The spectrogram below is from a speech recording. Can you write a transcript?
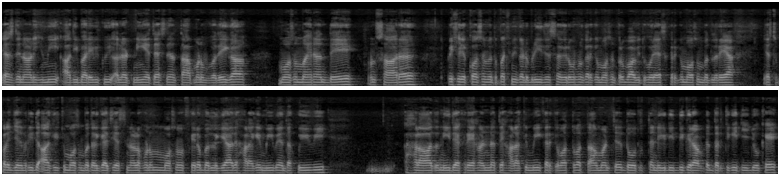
ਇਸ ਦੇ ਨਾਲ ਹੀ ਮੀਂਹ ਆਦਿ ਬਾਰੇ ਵੀ ਕੋਈ ਅਲਰਟ ਨਹੀਂ ਹੈ ਤੇ ਇਸ ਦੇ ਨਾਲ ਤਾਪਮਾਨ ਵਧੇਗਾ। ਮੌਸਮ ਮਾਹਿਰਾਂ ਦੇ ਅਨੁਸਾਰ ਪਿਛਲੇ ਕੁਝ ਸਮੇਂ ਤੋਂ ਪੱਛਮੀ ਗੜਬੜੀ ਦੇ ਸਰਗਰਮ ਹੋਣ ਕਰਕੇ ਮੌਸਮ ਪ੍ਰਭਾਵਿਤ ਹੋ ਰਿਹਾ, ਇਸ ਕਰਕੇ ਮੌਸਮ ਬਦਲ ਰਿਹਾ। ਇਸ ਤੋਂ ਪਹਿਲੇ ਜਨਵਰੀ ਦੇ ਆਖਰੀ 'ਚ ਮੌਸਮ ਬਦਲ ਗਿਆ ਸੀ, ਇਸ ਨਾਲ ਹੁਣ ਮੌਸਮ ਫਿਰ ਬਦਲ ਗਿਆ ਤੇ ਹਾਲਾਂਕਿ ਮੀਂਹ ਪੈਣ ਦਾ ਕੋਈ ਵੀ ਹਾਲਾਤ ਨਹੀਂ ਦਿਖ ਰਹੇ ਹਨ ਅਤੇ ਹਾਲਾਂਕਿ ਮੀਂਹ ਕਰਕੇ ਵੱਧ ਤੋਂ ਵੱਧ ਤਾਪਮਾਨ 'ਚ ਦੋ ਤੋਂ ਤਿੰਨ ਡਿਗਰੀ ਦੀ ਗਿਰਾਵਟ ਦਰਜ ਕੀਤੀ ਜੋ ਕਿ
